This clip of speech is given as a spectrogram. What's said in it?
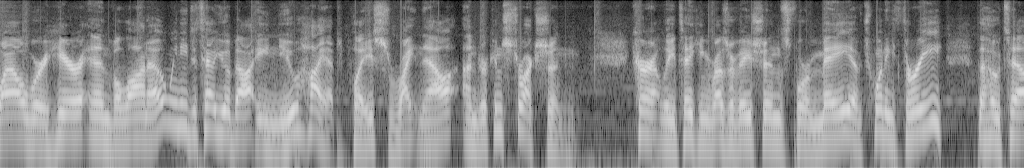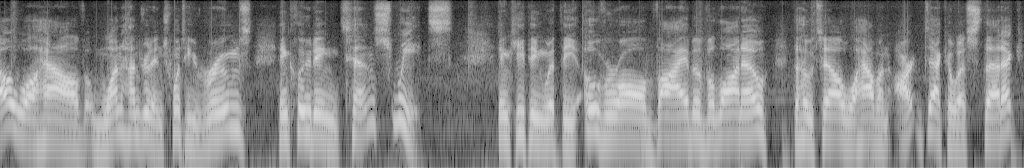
While we're here in Vilano, we need to tell you about a new Hyatt place right now under construction. Currently taking reservations for May of 23, the hotel will have 120 rooms, including 10 suites. In keeping with the overall vibe of Vilano, the hotel will have an Art Deco aesthetic,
